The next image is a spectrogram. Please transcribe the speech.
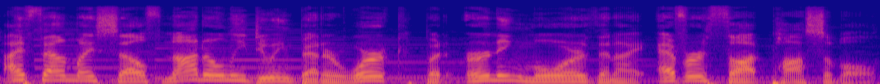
I found myself not only doing better work, but earning more than I ever thought possible.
